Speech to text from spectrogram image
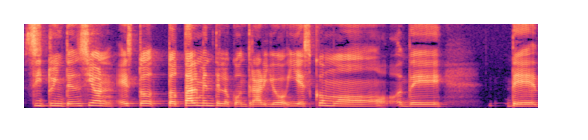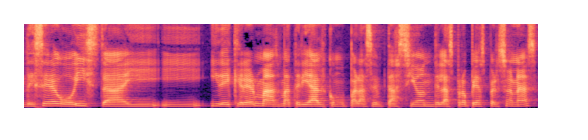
Si tu intención es totalmente lo contrario y es como de, de, ser egoísta y, y de querer más material como para aceptación de las propias personas,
